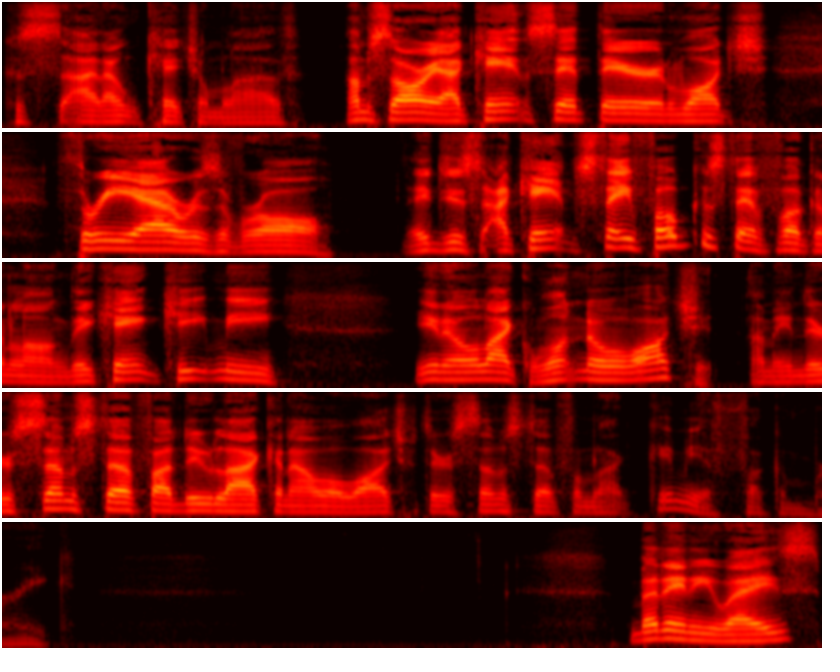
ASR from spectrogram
because I don't catch them live. I'm sorry, I can't sit there and watch three hours of Raw. They just I can't stay focused that fucking long. They can't keep me, you know, like wanting to watch it. I mean, there's some stuff I do like and I will watch, but there's some stuff I'm like, give me a fucking break. But anyways,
